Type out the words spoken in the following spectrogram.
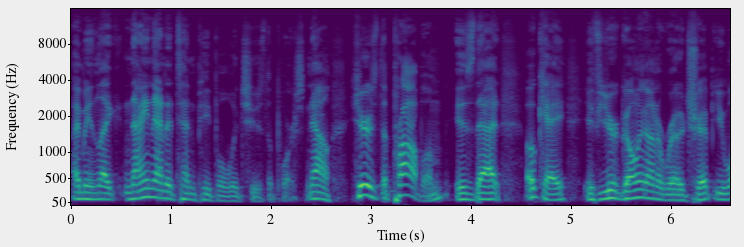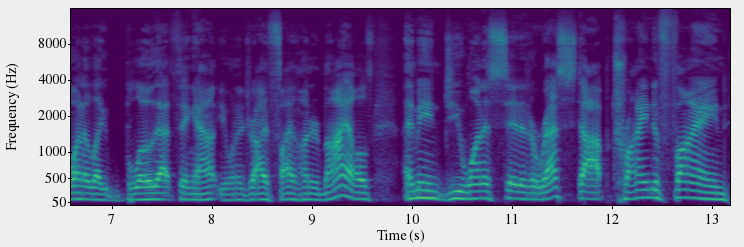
I mean, like nine out of ten people would choose the Porsche. Now, here's the problem: is that okay? If you're going on a road trip, you want to like blow that thing out. You want to drive 500 miles. I mean, do you want to sit at a rest stop trying to find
